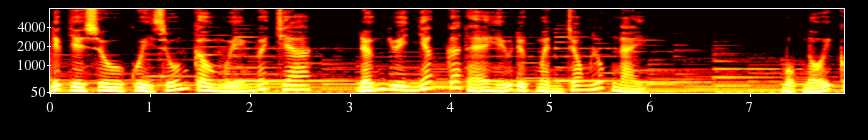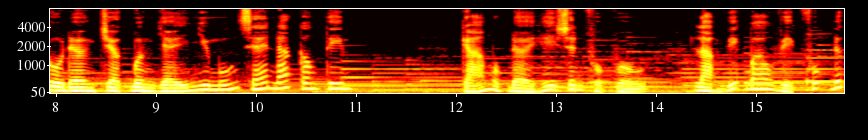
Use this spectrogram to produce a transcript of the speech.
đức giêsu quỳ xuống cầu nguyện với cha, đấng duy nhất có thể hiểu được mình trong lúc này một nỗi cô đơn chợt bừng dậy như muốn xé nát con tim cả một đời hy sinh phục vụ làm biết bao việc phúc đức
